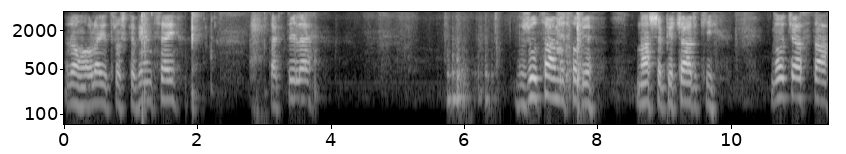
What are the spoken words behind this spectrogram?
Wiadomo, oleju troszkę więcej. Tak tyle. Wrzucamy sobie nasze pieczarki do ciasta.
